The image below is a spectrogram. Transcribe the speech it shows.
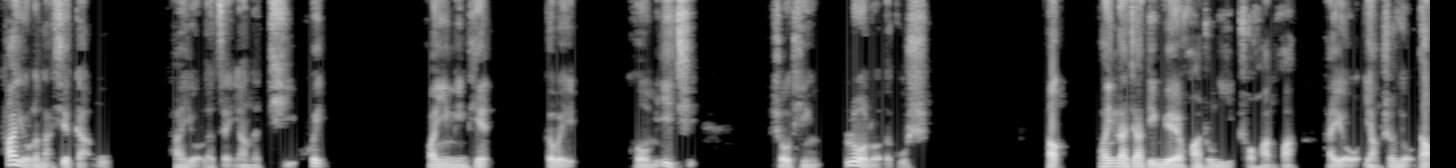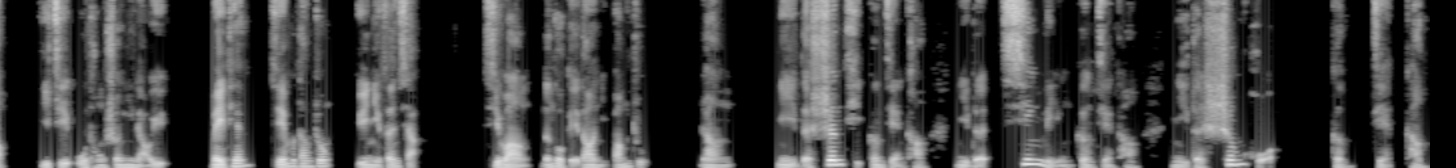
她有了哪些感悟？她有了怎样的体会？欢迎明天各位和我们一起收听洛洛的故事。好，欢迎大家订阅“画中医说话的话”，还有“养生有道”以及“梧桐声音疗愈”。每天节目当中与你分享，希望能够给到你帮助，让你的身体更健康，你的心灵更健康，你的生活更健康。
